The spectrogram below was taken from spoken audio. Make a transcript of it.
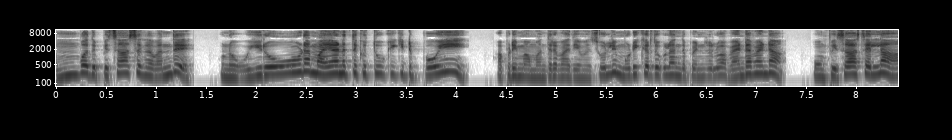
ஒன்பது பிசாசுங்க வந்து உன்னை உயிரோட மயானத்துக்கு தூக்கிக்கிட்டு போய் அப்படிமா மந்திரவாதி அவன் சொல்லி முடிக்கிறதுக்குள்ளே அந்த பெண் சொல்லுவா வேண்டாம் வேண்டாம் உன் பிசாசெல்லாம்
